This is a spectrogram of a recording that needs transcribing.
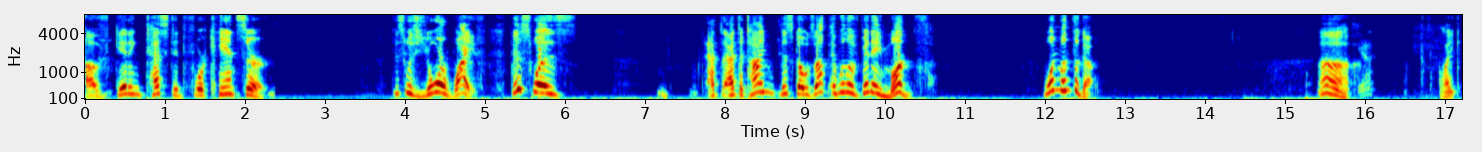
of getting tested for cancer. This was your wife. This was at the, at the time this goes up, it will have been a month. One month ago. Uh, Yeah. like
